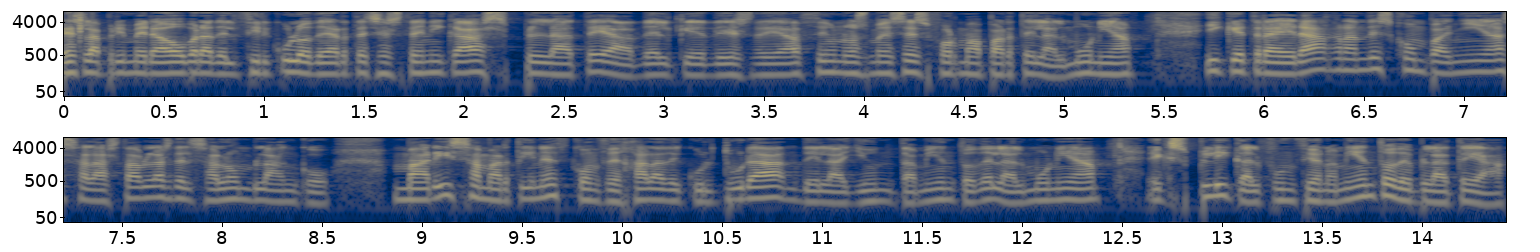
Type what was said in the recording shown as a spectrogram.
Es la primera obra del Círculo de Artes Escénicas Platea, del que desde hace unos meses forma parte la Almunia y que traerá grandes compañías a las tablas del Salón Blanco. Marisa Martínez, concejala de Cultura del Ayuntamiento de la Almunia, explica el funcionamiento de Platea.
